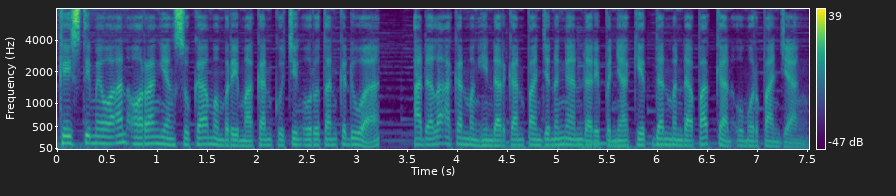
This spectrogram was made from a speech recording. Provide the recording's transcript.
Keistimewaan orang yang suka memberi makan kucing urutan kedua, adalah akan menghindarkan panjenengan dari penyakit dan mendapatkan umur panjang.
